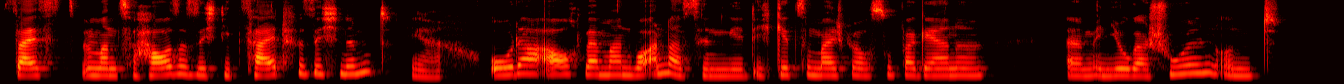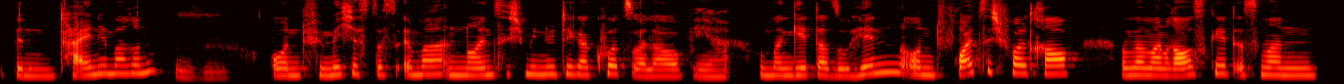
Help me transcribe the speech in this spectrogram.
Sei es, wenn man zu Hause sich die Zeit für sich nimmt ja. oder auch, wenn man woanders hingeht. Ich gehe zum Beispiel auch super gerne ähm, in Yogaschulen und bin Teilnehmerin. Mhm. Und für mich ist das immer ein 90-minütiger Kurzurlaub. Ja, Und man geht da so hin und freut sich voll drauf. Und wenn man rausgeht, ist man,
